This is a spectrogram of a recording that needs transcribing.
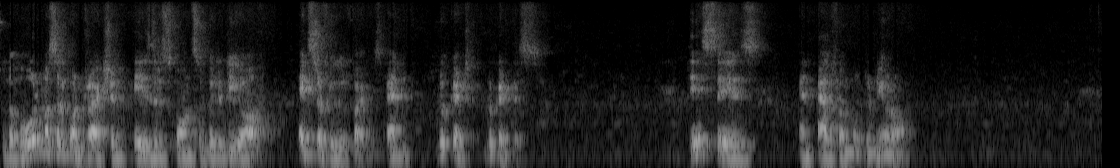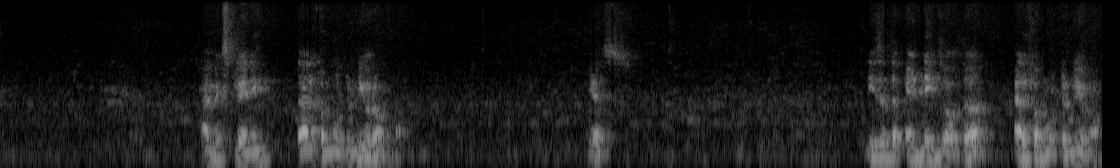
So the whole muscle contraction is responsibility of extrafusal fibers. And look at look at this. This is an alpha motor neuron. I'm explaining the alpha motor neuron now. Yes. These are the endings of the alpha motor neuron.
